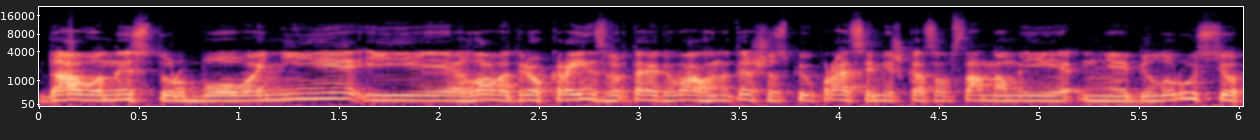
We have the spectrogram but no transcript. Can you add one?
Да, вони стурбовані, і глави трьох країн звертають увагу на те, що співпраця між Казахстаном і Білоруссю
